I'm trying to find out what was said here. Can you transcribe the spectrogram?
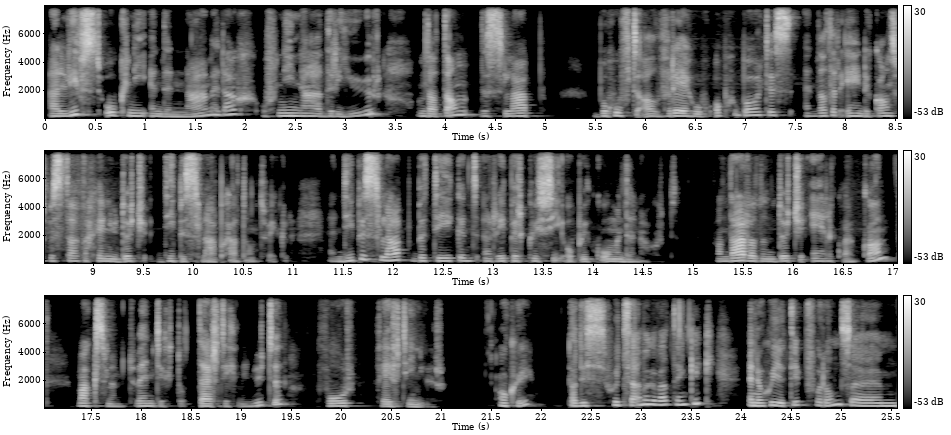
En liefst ook niet in de namiddag of niet na drie uur, omdat dan de slaap behoefte al vrij hoog opgebouwd is en dat er eigenlijk de kans bestaat dat je je dutje diepe slaap gaat ontwikkelen. En diepe slaap betekent een repercussie op je komende nacht. Vandaar dat een dutje eigenlijk wel kan, maximum 20 tot 30 minuten voor 15 uur. Oké, dat is goed samengevat, denk ik. En een goede tip voor ons um,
